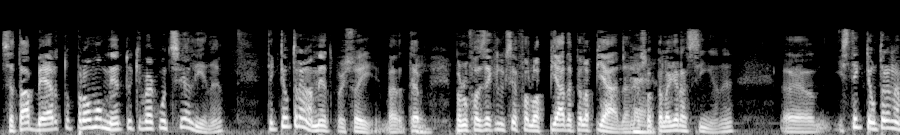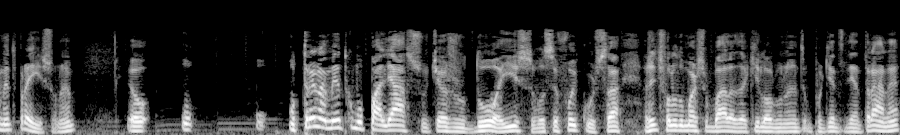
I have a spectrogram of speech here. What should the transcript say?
Você está aberto para o momento que vai acontecer ali, né? Tem que ter um treinamento para isso aí, para não fazer aquilo que você falou, a piada pela piada, né? É. Só pela gracinha, né? Ah, isso tem que ter um treinamento para isso, né? Eu, o, o- o treinamento como palhaço te ajudou a isso? Você foi cursar? A gente falou do Márcio Balas aqui logo antes, um pouquinho antes de entrar, né?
